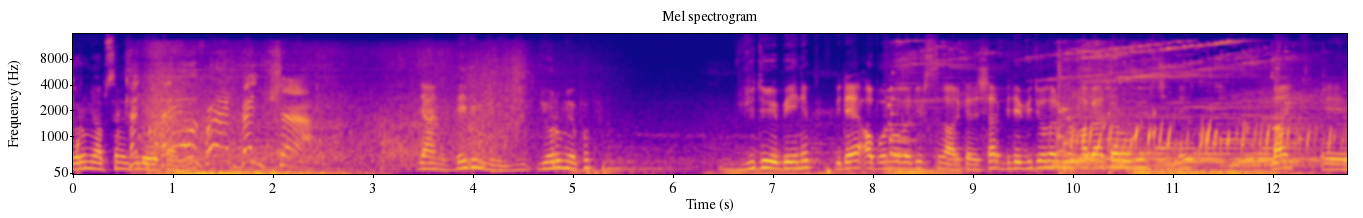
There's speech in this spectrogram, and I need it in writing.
Yorum yapsanız bile yeterli. Yani dediğim gibi yorum yapıp videoyu beğenip bir de abone olabilirsiniz arkadaşlar. Bir de videolarımdan haberdar olmak için de like e,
